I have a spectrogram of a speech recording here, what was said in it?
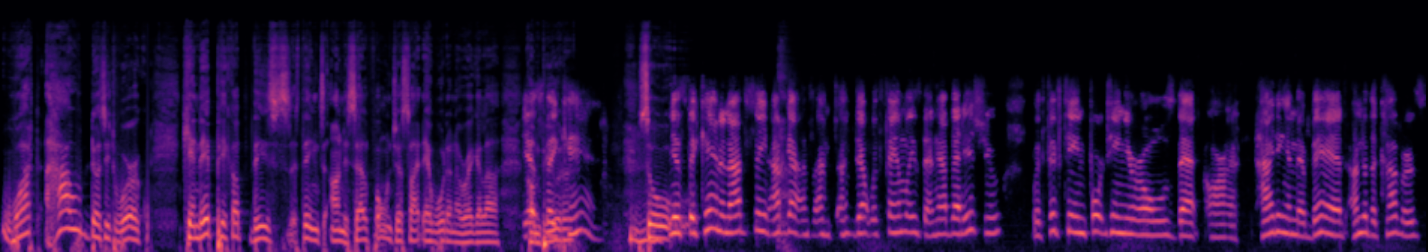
what? How does it work? Can they pick up these things on the cell phone just like they would on a regular Yes, computer? they can. So Yes, they can. And I've seen, I've got, I've, I've dealt with families that have that issue with 15, 14 year olds that are hiding in their bed under the covers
